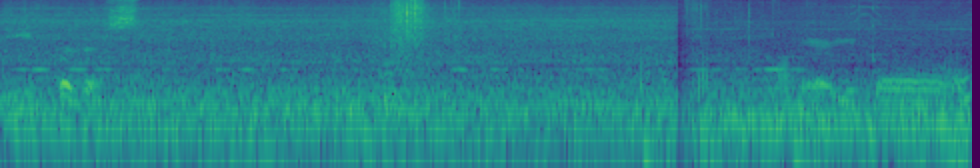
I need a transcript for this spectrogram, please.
Beef burgers. There you go.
